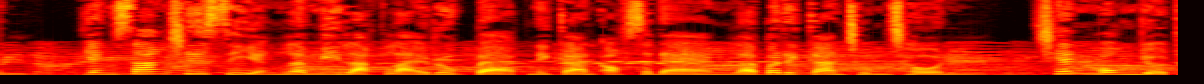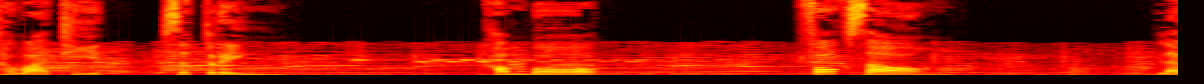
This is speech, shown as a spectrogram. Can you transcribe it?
นด์ยังสร้างชื่อเสียงและมีหลากหลายรูปแบบในการออกแสดงและบริการชุมชน เช่น วงโยธวาทิต สตริง คอมโบ โฟกซอง และ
